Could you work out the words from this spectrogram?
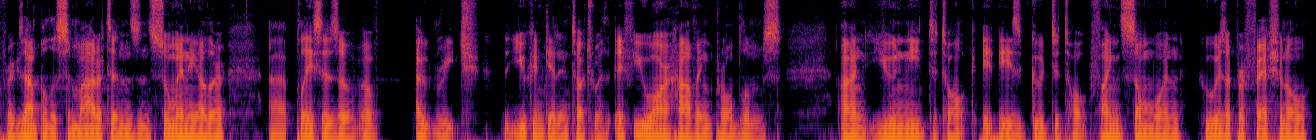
For example, the Samaritans and so many other uh, places of, of outreach that you can get in touch with. If you are having problems and you need to talk, it is good to talk. Find someone who is a professional.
